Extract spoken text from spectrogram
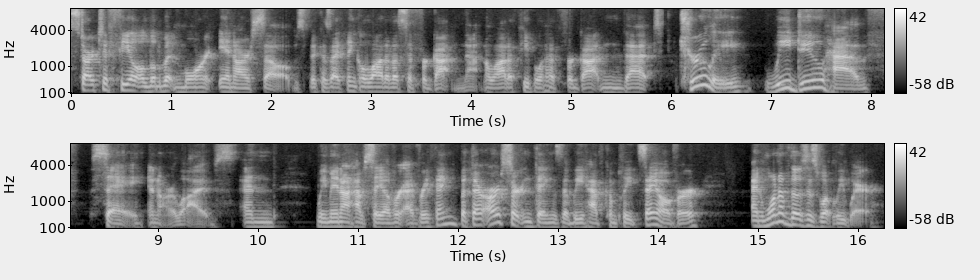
start to feel a little bit more in ourselves because I think a lot of us have forgotten that. And a lot of people have forgotten that truly we do have say in our lives. And we may not have say over everything, but there are certain things that we have complete say over. And one of those is what we wear.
